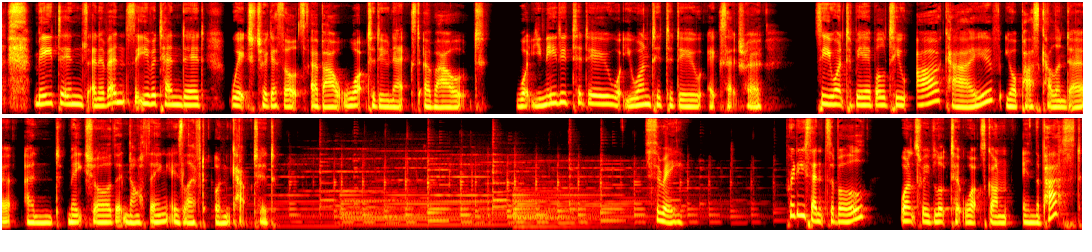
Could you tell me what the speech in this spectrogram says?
meetings and events that you've attended, which trigger thoughts about what to do next, about what you needed to do, what you wanted to do, etc. So you want to be able to archive your past calendar and make sure that nothing is left uncaptured. Three, pretty sensible once we've looked at what's gone in the past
